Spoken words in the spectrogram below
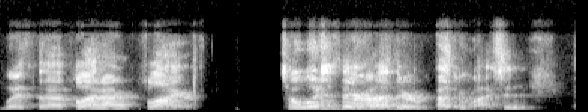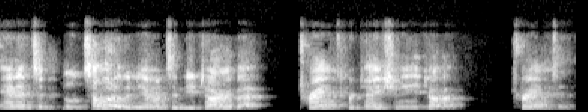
with uh, Flatiron Flyer. So what is there other, otherwise? And, and it's a, somewhat of a difference if you talk about transportation and you talk about transit.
